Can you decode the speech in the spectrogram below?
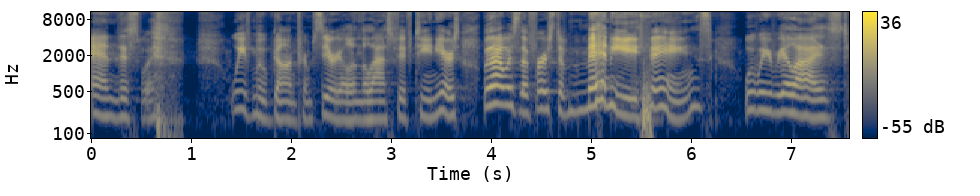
And this was we've moved on from cereal in the last 15 years, but that was the first of many things where we realized,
